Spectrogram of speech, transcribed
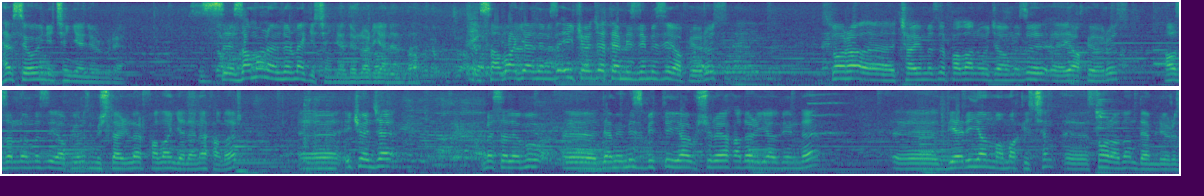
Hepsi oyun için geliyor buraya. Zaman öldürmek için geliyorlar genelde. E, Sabah geldiğimizde ilk önce temizliğimizi yapıyoruz. Sonra e, çayımızı falan ocağımızı e, yakıyoruz. Hazırlığımızı yapıyoruz müşteriler falan gelene kadar. İlk önce mesela bu demimiz bitti ya şuraya kadar geldiğinde diğeri yanmamak için sonradan demliyoruz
